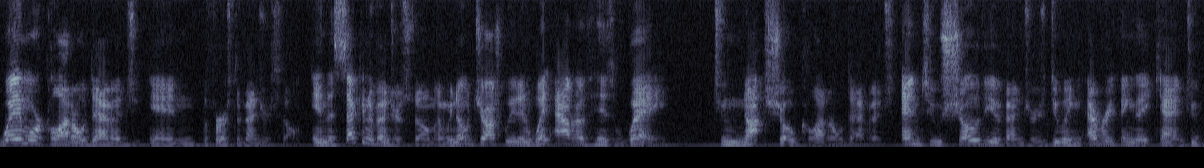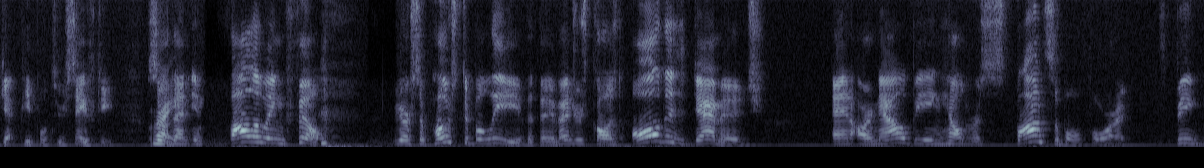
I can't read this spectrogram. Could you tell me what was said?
way more collateral damage in the first Avengers film. In the second Avengers film, and we know Joss Whedon went out of his way to not show collateral damage and to show the Avengers doing everything they can to get people to safety. So Right. then in following film, we are supposed to believe that the Avengers caused all this damage and are now being held responsible for it. Being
